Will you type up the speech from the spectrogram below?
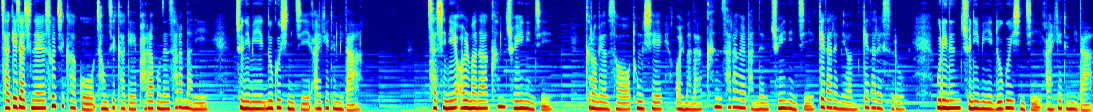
자기 자신을 솔직하고 정직하게 바라보는 사람만이 주님이 누구신지 알게 됩니다. 자신이 얼마나 큰 죄인인지, 그러면서 동시에 얼마나 큰 사랑을 받는 죄인인지 깨달으면 깨달을수록 우리는 주님이 누구이신지 알게 됩니다.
